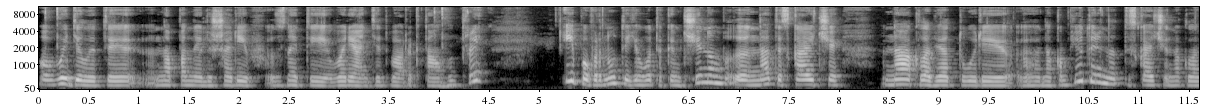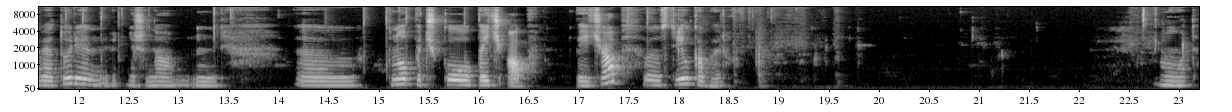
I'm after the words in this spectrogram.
виділити на панелі шарів, знайти в варіанті 2 ректангл 3 і повернути його таким чином, е, натискаючи на клавіатурі е, на комп'ютері, натискаючи на клавіатурі, вірніше на е, кнопочку Page Up. Page Up, стрілка вверх. От.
